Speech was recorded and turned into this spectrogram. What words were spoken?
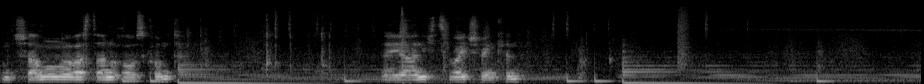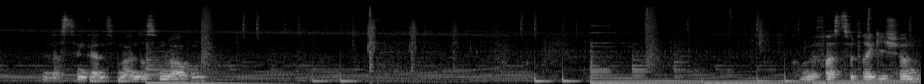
Und schauen wir mal, was da noch rauskommt. Naja, nicht zu weit schwenken. Lass den ganz mal andersrum laufen. Kommt mir fast zu dreckig schon.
